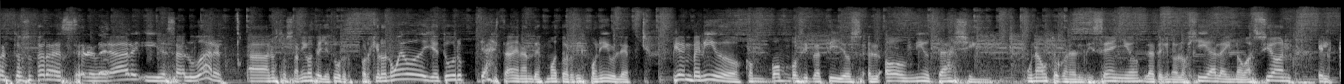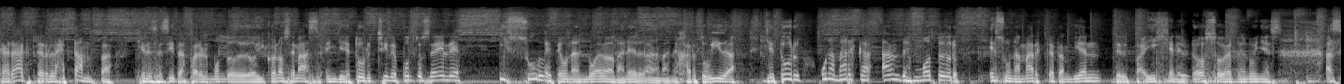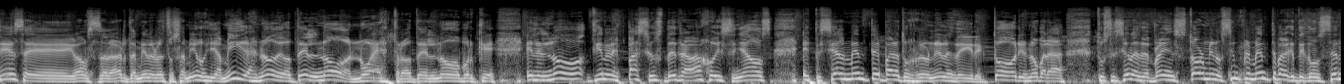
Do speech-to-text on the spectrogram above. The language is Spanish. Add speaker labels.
Speaker 1: bien, por supuesto, es hora de celebrar y de saludar a nuestros amigos de Yetur, porque lo nuevo de Yetur ya está en Andes Motor disponible. Bienvenidos con bombos y platillos, el All New Dashing, un auto con el diseño, la tecnología, la innovación, el carácter, la estampa que necesitas para el mundo de hoy. Conoce más en yeturchile.cl y súbete a una nueva manera de manejar tu vida. Yetur, una marca Andes Motor, es una marca también del país generoso, Verne Núñez.
Speaker 2: Así es, eh, vamos a saludar también a nuestros amigos y amigas ¿no? de Hotel Nodo, nuestro Hotel Nodo, porque en el Nodo tienen espacios de trabajo diseñados especialmente para tus reuniones de directorios, no para tus sesiones de brainstorming o simplemente para que te concentres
